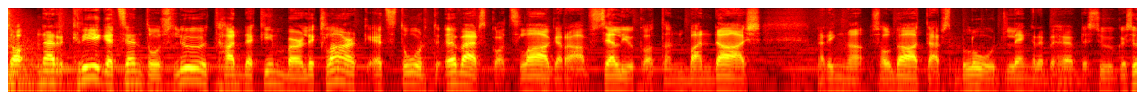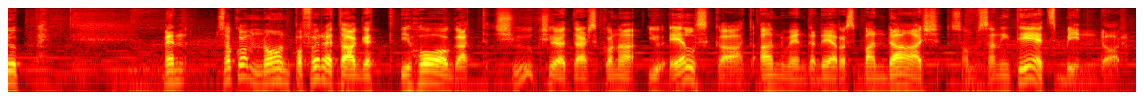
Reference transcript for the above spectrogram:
Så när kriget sen tog slut hade Kimberly Clark ett stort överskottslager av Cellucotton bandage när inga soldaters blod längre behövde sugas upp. Men så kom någon på företaget ihåg att sjuksköterskorna ju älskar att använda deras bandage som sanitetsbindor.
